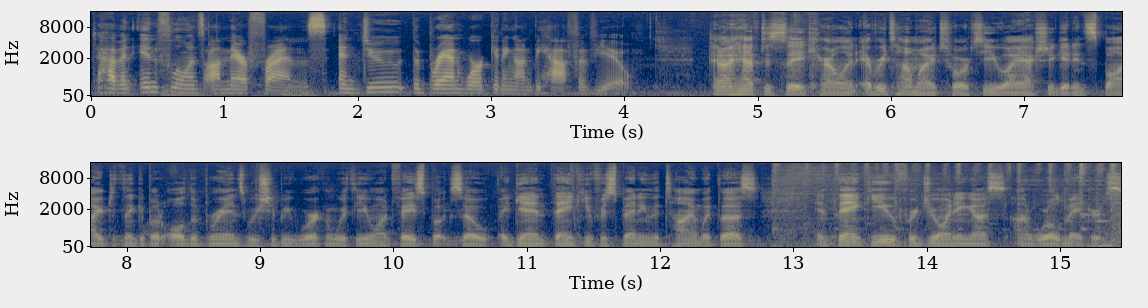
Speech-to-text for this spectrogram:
to have an influence mm. on their friends and do the brand working on behalf of you. And I have to say, Carolyn, every time I talk to you, I actually get inspired to think about all the brands we should be working with you on Facebook. So, again, thank you for spending the time with us, and thank you for joining us on World Makers.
